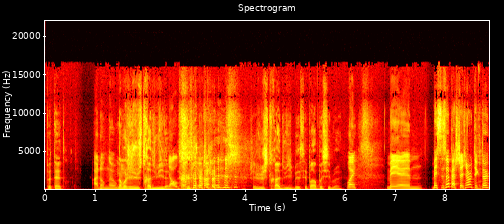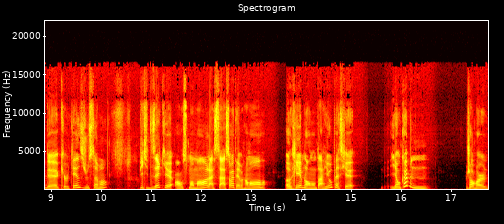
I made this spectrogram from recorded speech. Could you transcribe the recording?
Peut-être. I don't know. Non, moi j'ai juste traduit là. Y'all tell me, ok. J'ai juste traduit, mais c'est pas impossible. ouais. mais euh, mais c'est ça, parce que checkais un TikTok de Curtis, justement, puis qui disait qu'en ce moment, la situation était vraiment horrible en Ontario parce que ils ont comme une. genre un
